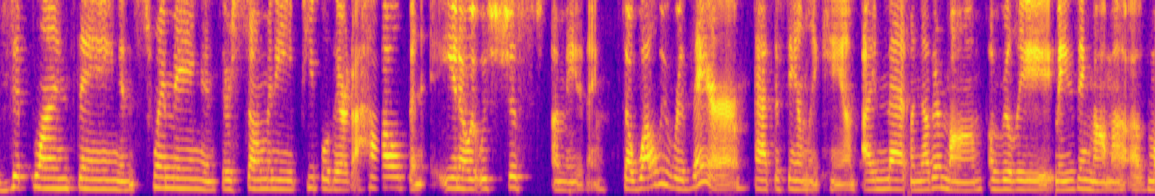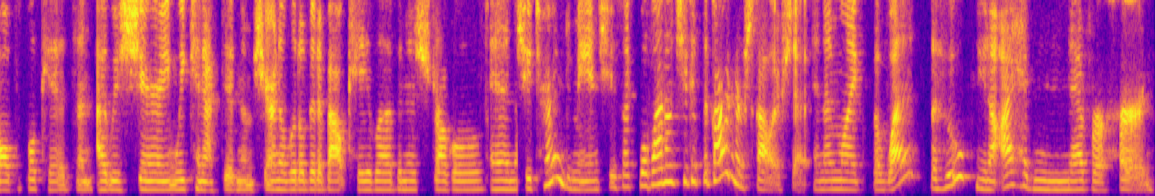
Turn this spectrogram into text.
zip line thing and swimming. And there's so many people there to help. And, you know, it was just amazing. So while we were there at the family camp, I met another mom, a really amazing amazing mama of multiple kids. And I was sharing, we connected, and I'm sharing a little bit about Caleb and his struggles. And she turned to me and she's like, Well, why don't you get the Gardiner Scholarship? And I'm like, The what? The who? You know, I had never heard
